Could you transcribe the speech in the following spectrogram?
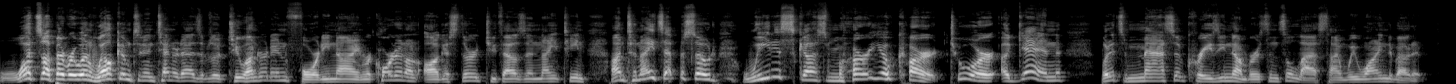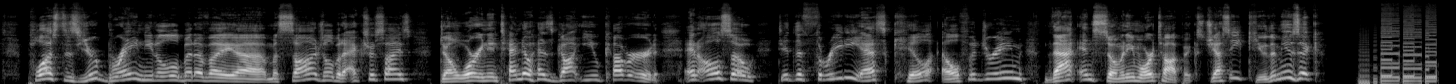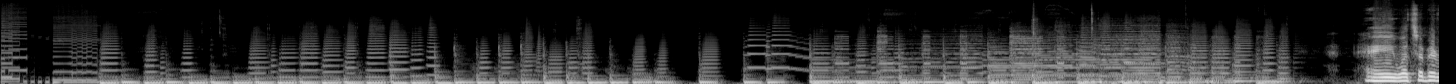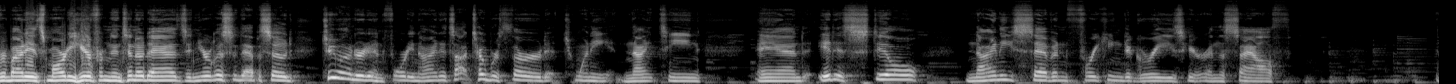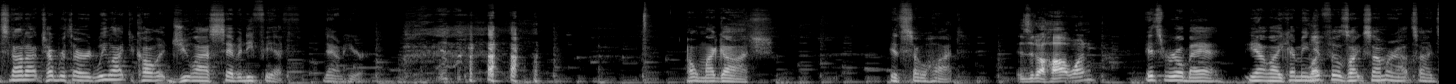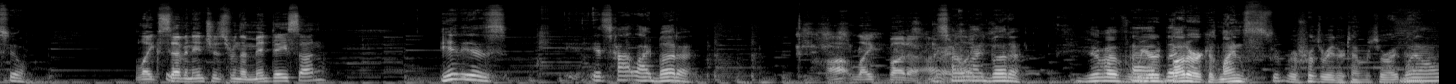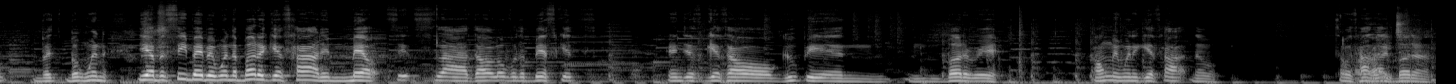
What's up, everyone? Welcome to Nintendo Dads episode 249, recorded on August 3rd, 2019. On tonight's episode, we discuss Mario Kart Tour again, but it's massive, crazy numbers since the last time we whined about it. Plus, does your brain need a little bit of a uh, massage, a little bit of exercise? Don't worry, Nintendo has got you covered. And also, did the 3DS kill Alpha Dream? That and so many more topics. Jesse, cue the music. Hey, what's up, everybody? It's Marty here from Nintendo Dads, and you're listening to episode 249. It's October 3rd, 2019, and it is still 97 freaking degrees here in the South. It's not October 3rd. We like to call it July 75th down here. oh my gosh. It's so hot. Is it a hot one? It's real bad. Yeah, like, I mean, What? it feels like summer outside still. Like seven inches from the midday sun? It is, it's hot like butter. Hot like butter. All It's right, I hot like like butter. You have Uh, weird but- butter because mine's refrigerator temperature right now. Well, but but when yeah, but see, baby, when the butter gets hot, it melts. It slides all over the biscuits and just gets all goopy and, and buttery. Only when it gets hot, though. So it's All hot right. like butter.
